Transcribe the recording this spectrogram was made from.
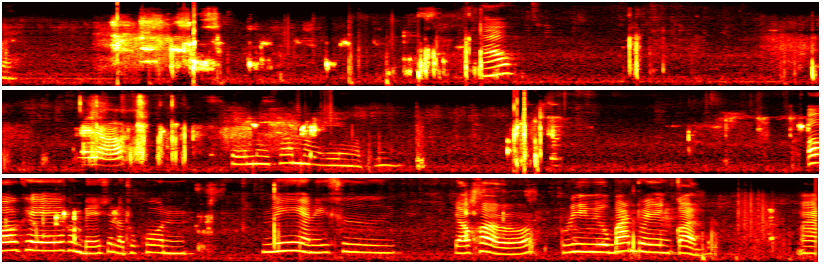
ไง เอา ได้เหรอ เฟซมันชอบมาเองอะพี่ โอเคของเบสเสร็จแล้วทุกคน นี่อันนี้คือ เดี๋ยวขอรีวิวบ้านตัวเองก่อน มา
